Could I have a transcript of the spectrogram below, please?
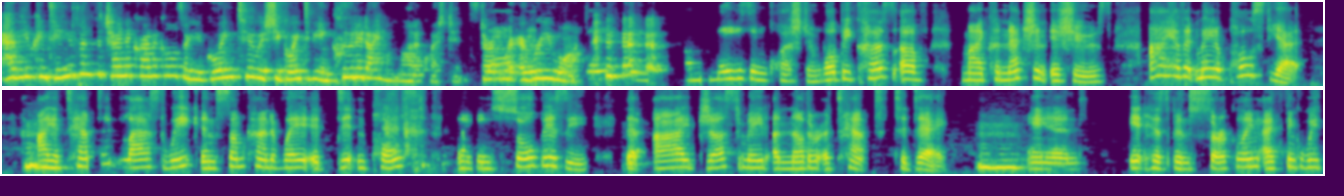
have you continued with the China Chronicles? Are you going to? Is she going to be included? I have a lot of questions. Start that wherever you want. amazing question. Well, because of my connection issues, I haven't made a post yet. Mm-hmm. I attempted last week in some kind of way, it didn't post. and I've been so busy that I just made another attempt today. Mm-hmm. And it has been circling. I think we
